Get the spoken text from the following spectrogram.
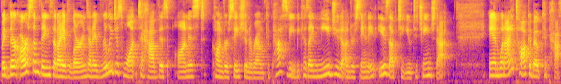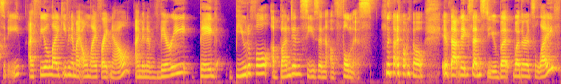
But there are some things that I have learned, and I really just want to have this honest conversation around capacity because I need you to understand it is up to you to change that. And when I talk about capacity, I feel like even in my own life right now, I'm in a very big, beautiful, abundant season of fullness. I don't know if that makes sense to you, but whether it's life,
